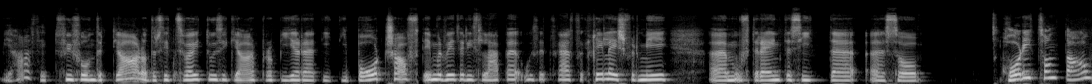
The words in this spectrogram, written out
ja, seit 500 Jahren oder seit 2000 Jahren probieren, die, die Botschaft immer wieder ins Leben rauszugreifen. Kirche ist für mich ähm, auf der einen Seite äh, so horizontal,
